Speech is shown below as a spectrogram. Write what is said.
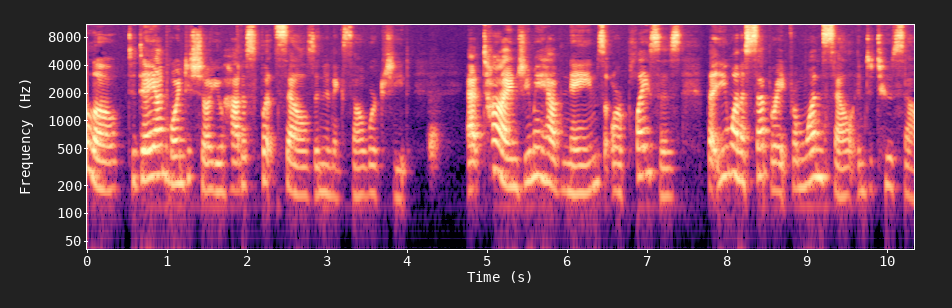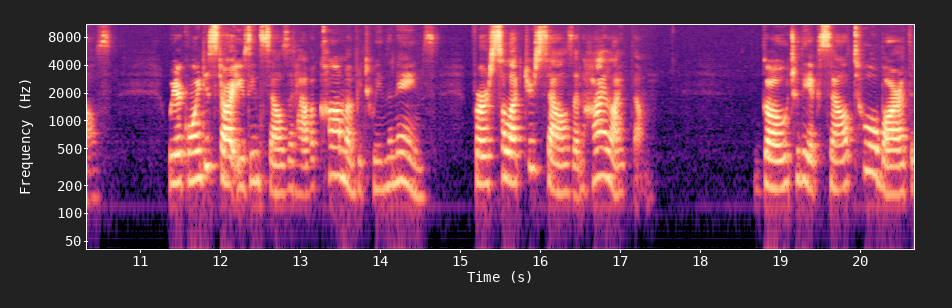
Hello, today I'm going to show you how to split cells in an Excel worksheet. At times, you may have names or places that you want to separate from one cell into two cells. We are going to start using cells that have a comma between the names. First, select your cells and highlight them. Go to the Excel toolbar at the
